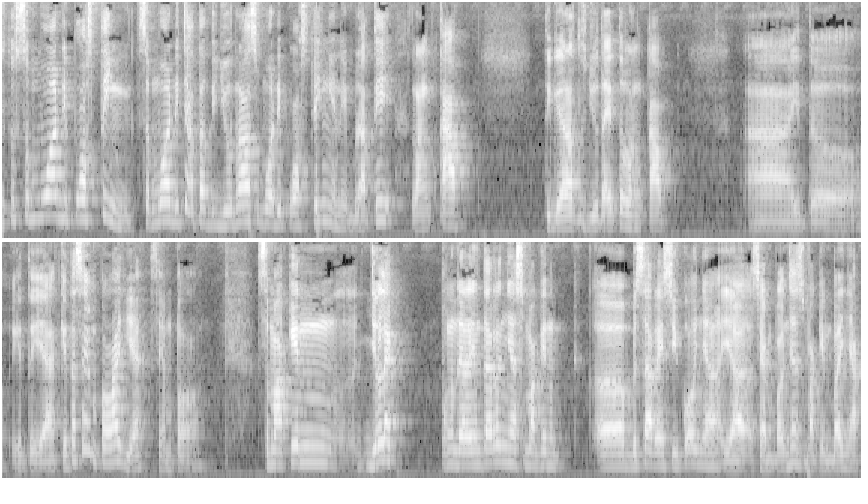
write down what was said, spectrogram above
itu semua diposting. Semua dicatat di jurnal semua diposting ini. Berarti lengkap. 300 juta itu lengkap Ah, itu itu ya. Kita sampel aja, sampel. Semakin jelek pengendalian internnya, semakin uh, besar resikonya, ya sampelnya semakin banyak.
